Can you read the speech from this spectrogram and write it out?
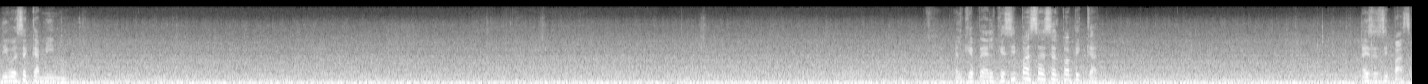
Digo, ese camino. El que sí pasa es el Papi Cat. Ese sí pasa.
